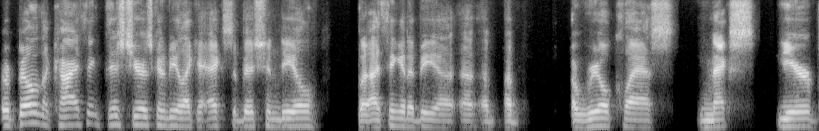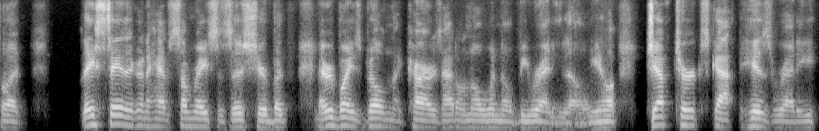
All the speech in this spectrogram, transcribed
we're building the car. I think this year is going to be like an exhibition deal, but I think it'll be a a a, a real class next year. But they say they're going to have some races this year, but everybody's building the cars. I don't know when they'll be ready though. You know, Jeff Turk's got his ready.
